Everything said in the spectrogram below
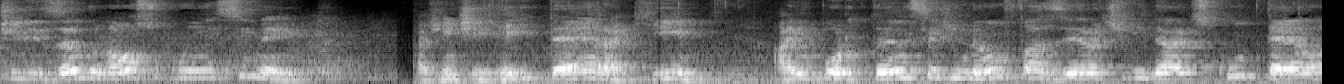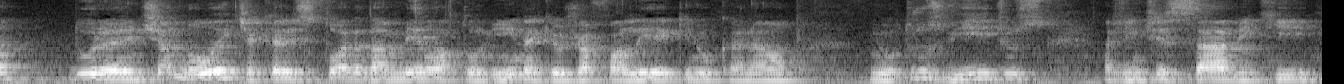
utilizando o nosso conhecimento. A gente reitera aqui a importância de não fazer atividades com tela durante a noite, aquela história da melatonina que eu já falei aqui no canal em outros vídeos. A gente sabe que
